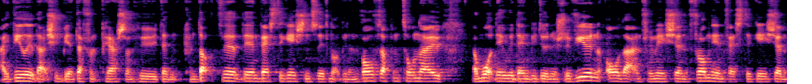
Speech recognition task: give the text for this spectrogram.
Ideally, that should be a different person who didn't conduct the, the investigations, they've not been involved up until now. And what they would then be doing is reviewing all that information from the investigation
